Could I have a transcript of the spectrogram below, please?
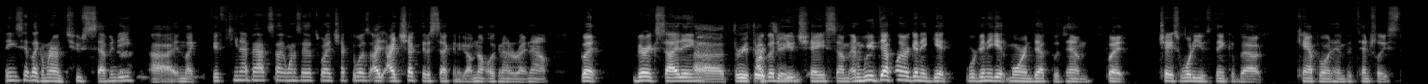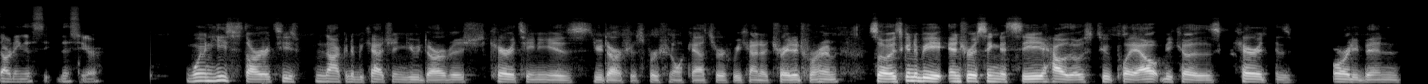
I think he's hit like around 270 uh, in like 15 at bats. I want to say that's what I checked it was. I, I, checked it a second ago. I'm not looking at it right now, but very exciting. Uh, I'll go to you, Chase. Um, and we definitely are going to get we're going to get more in depth with him. But Chase, what do you think about Campo and him potentially starting this this year? When he starts, he's not going to be catching Yu Darvish. Caratini is Yu Darvish's personal catcher. We kind of traded for him, so it's going to be interesting to see how those two play out because Carrot is already been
